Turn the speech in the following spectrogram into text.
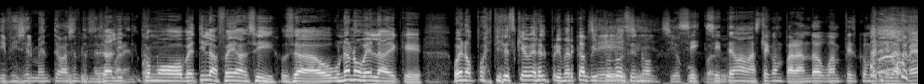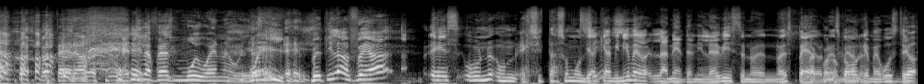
Difícilmente vas a O entender sea, li- 40, como Betty la Fea, sí. O sea, una novela de que, bueno, pues tienes que ver el primer capítulo, Sí, si no. sí, sí Sí, ocupas, sí te mamaste comparando a One Piece con Betty la Fea, pero... Betty la Fea es muy buena, güey. Güey, Betty la Fea es un, un exitazo mundial Sí, que a mí ni me, la neta, ni la he visto, no, no es pedo, no es como que me guste. Yo-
